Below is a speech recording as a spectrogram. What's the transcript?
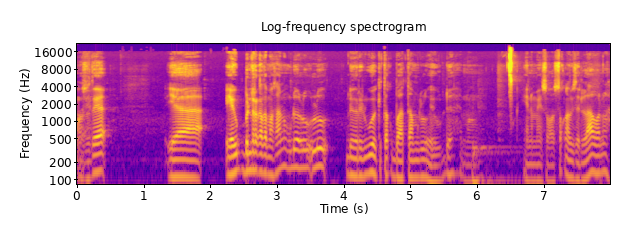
Maksudnya ya ya bener kata Mas Anung udah lu lu dengerin gua kita ke Batam dulu. Ya udah emang yang namanya sosok nggak bisa dilawan lah.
